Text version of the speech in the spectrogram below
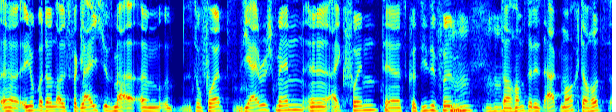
äh, ich hab mir dann als Vergleich ist mir ähm, sofort The Irishman äh, eingefallen, der Scorsese-Film. da haben sie das auch gemacht, da hat's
